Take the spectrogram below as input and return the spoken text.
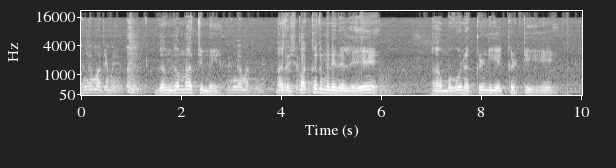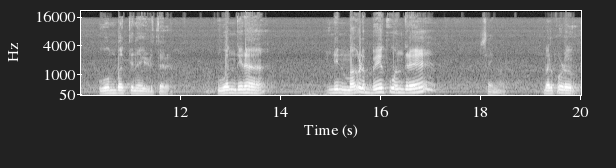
ಗಂಗಮ್ಮ ತಿಮ್ಮಯ್ಯ. ಗಂಗಮ್ಮ ತಿಮ್ಮಯ್ಯ. ಗಂಗಮ್ಮ ಅದ್ರ ಪಕ್ಕದ ಮನೆಯಲ್ಲಿ ಆ ಮಗುವಿನ ಕಣ್ಣಿಗೆ ಕಟ್ಟಿ ಒಂಬತ್ತಿನ ಇಡ್ತಾರೆ. ಒಂದಿನ ನಿನ್ನ ಮಗಳು ಬೇಕು ಅಂದರೆ ಸೈನ್ ಮಾಡಿ. ಬರ್ಕೊಡು.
